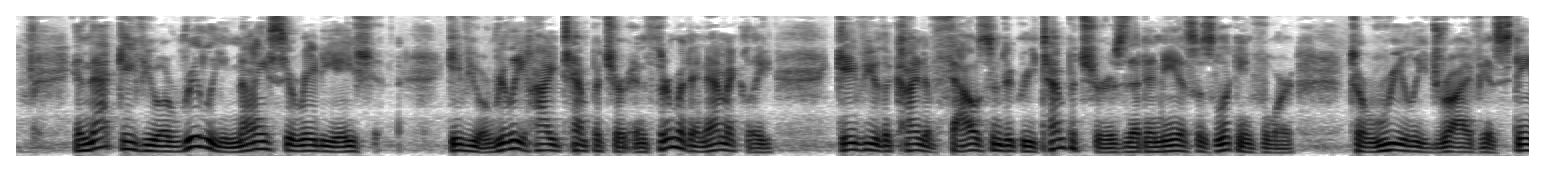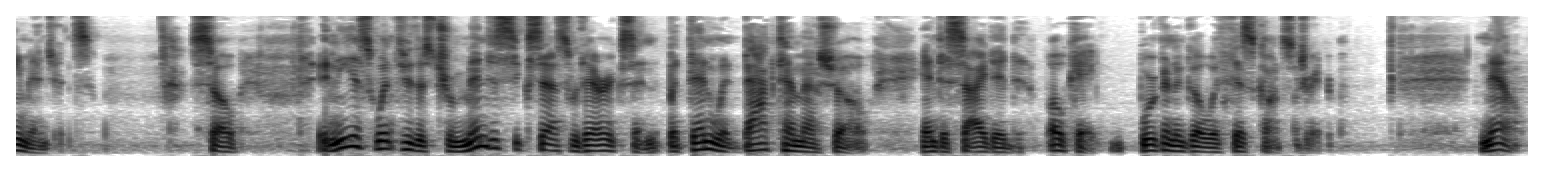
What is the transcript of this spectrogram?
and that gave you a really nice irradiation, gave you a really high temperature, and thermodynamically gave you the kind of thousand degree temperatures that Eneas was looking for to really drive his steam engines. So Eneas went through this tremendous success with Ericsson, but then went back to Mouchot and decided, okay, we're going to go with this concentrator. Now,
